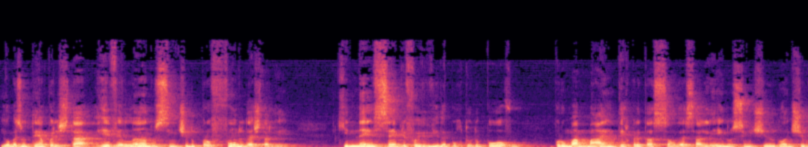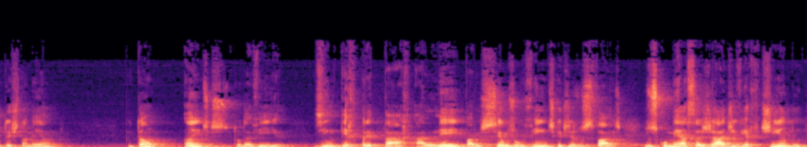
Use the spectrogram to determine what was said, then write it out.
E ao mesmo tempo ele está revelando o sentido profundo desta lei, que nem sempre foi vivida por todo o povo, por uma má interpretação dessa lei no sentido do Antigo Testamento. Então, antes, todavia, de interpretar a lei para os seus ouvintes, o que, Jesus faz? Jesus começa já advertindo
